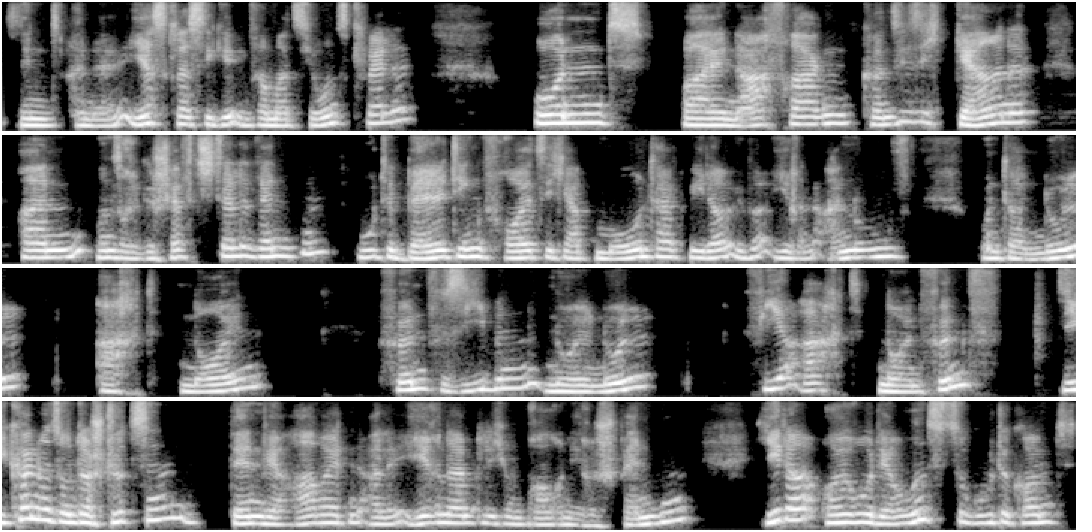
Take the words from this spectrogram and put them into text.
sind eine erstklassige Informationsquelle. Und bei Nachfragen können Sie sich gerne an unsere Geschäftsstelle wenden. Ute Belting freut sich ab Montag wieder über Ihren Anruf unter 089 5700 4895. Sie können uns unterstützen denn wir arbeiten alle ehrenamtlich und brauchen Ihre Spenden. Jeder Euro, der uns zugutekommt,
